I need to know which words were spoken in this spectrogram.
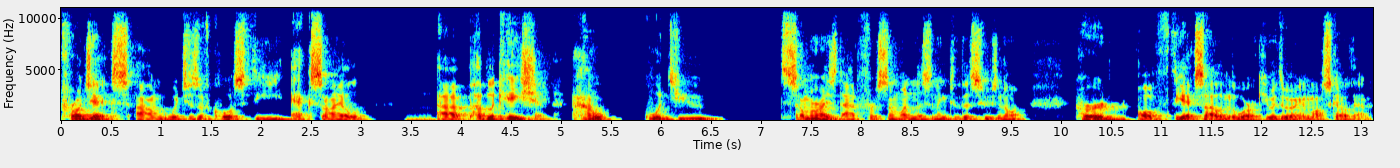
projects, um, which is of course the Exile mm. uh, publication. How would you summarize that for someone listening to this who's not heard of the Exile and the work you were doing in Moscow then?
